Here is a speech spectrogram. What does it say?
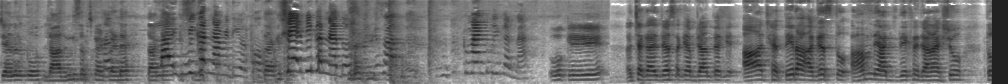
चैनल को लाजमी सब्सक्राइब करना है ताकि लाइक इस- भी करना वीडियो को। ताकि- शेयर भी करना है दोस्तों के साथ। कमेंट भी करना है। ओके। अच्छा गाइस जैसा कि आप जानते हैं कि आज है तेरह अगस्त तो हमने आज देखने जाना है शो तो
